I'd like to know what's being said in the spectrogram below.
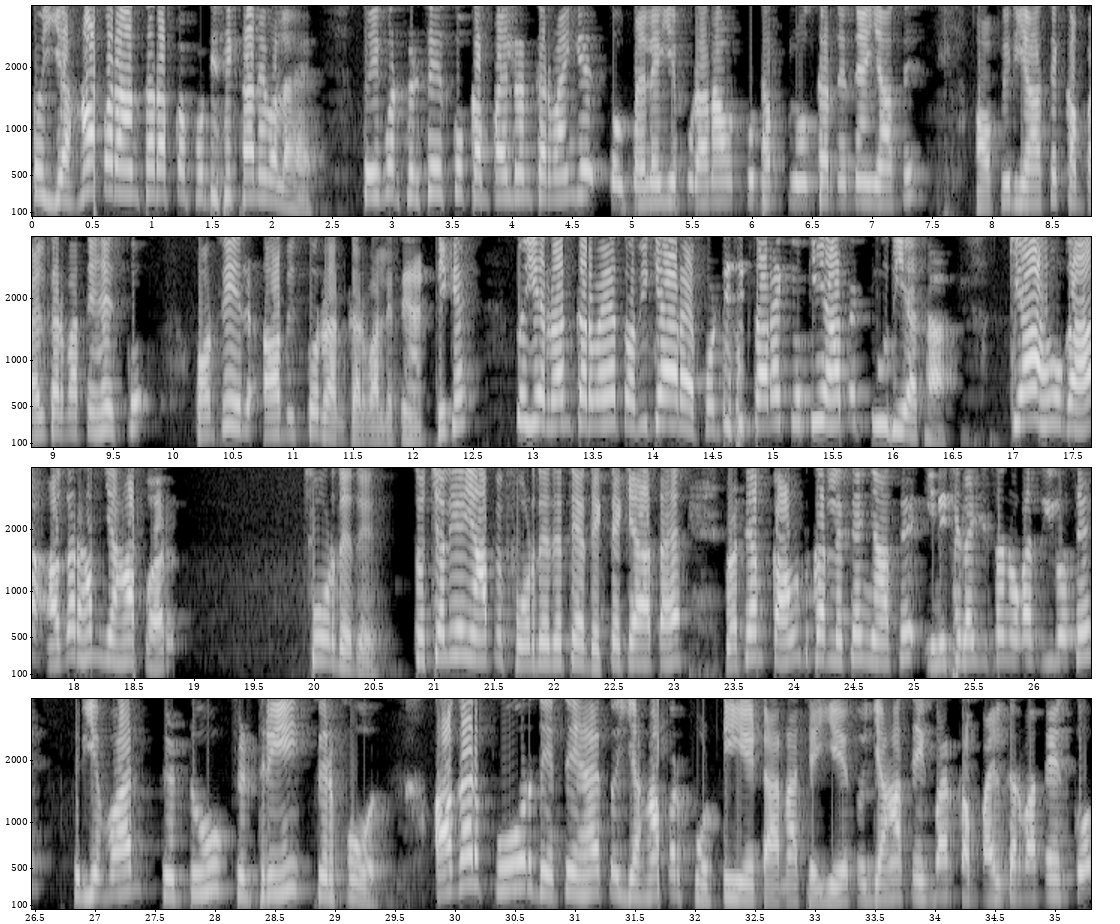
तो यहाँ पर आंसर आपका 46 आने वाला है। तो एक बार फिर से इसको कंपाइल रन करवाएँगे। तो पहले ये पुराना आउटपुट हम क्लोज कर देते हैं यहाँ से। और फिर यहाँ से कंपाइल करवाते हैं इसको। और फिर अब इसको रन करवा लेते हैं। ठीक है? तो ये रन करवाया तो अभी क्या आ रहा है? 46 आ रहा है क्योंकि यहाँ पे 2 दिया था। क्या होगा अगर हम यहाँ पर फोर दे दे? तो चलिए यहाँ पे फोर दे देते हैं, देखते क्या आता है। वैसे हम काउंट कर लेते हैं यहाँ से इनिशियलाइजेशन होगा ज़ीरो से, फिर ये वन फिर टू फिर थ्री फिर फोर अगर फोर देते हैं तो यहाँ पर 48 आना चाहिए। तो यहाँ से एक बार कंपाइल करवाते हैं इसको।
